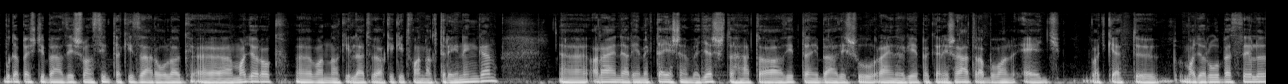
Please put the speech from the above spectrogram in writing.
budapesti bázison szinte kizárólag magyarok vannak, illetve akik itt vannak tréningen, a Ryanair meg teljesen vegyes, tehát az itteni bázisú Ryanair gépeken is általában van egy vagy kettő magyarul beszélő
